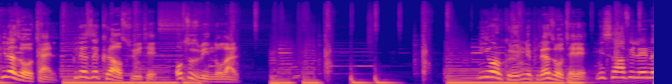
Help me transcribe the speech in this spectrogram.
Plaza Otel, Plaza Kral Suite'i, 30 bin dolar. New York'un ünlü Plaza Oteli, misafirlerine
